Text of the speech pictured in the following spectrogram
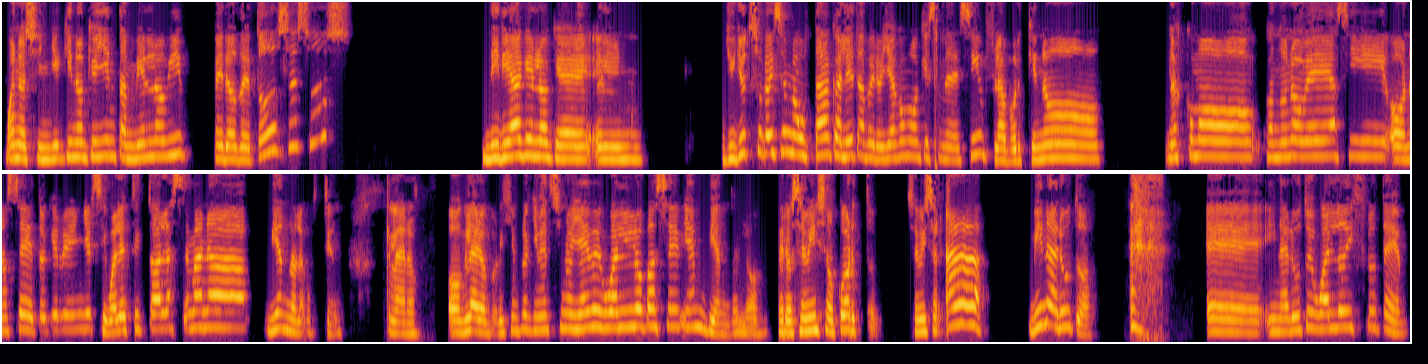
bueno, Shinji no Kyojin también lo vi, pero de todos esos, diría que lo que el Jujutsu Kaisen me gustaba caleta, pero ya como que se me desinfla porque no, no es como cuando uno ve así, o no sé, Tokyo Rangers, igual estoy toda la semana viendo la cuestión. Claro. O claro, por ejemplo, Kimetsu no Yaiba igual lo pasé bien viéndolo, pero se me hizo corto. Se me hizo, ah, vi Naruto. eh, y Naruto igual lo disfruté,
